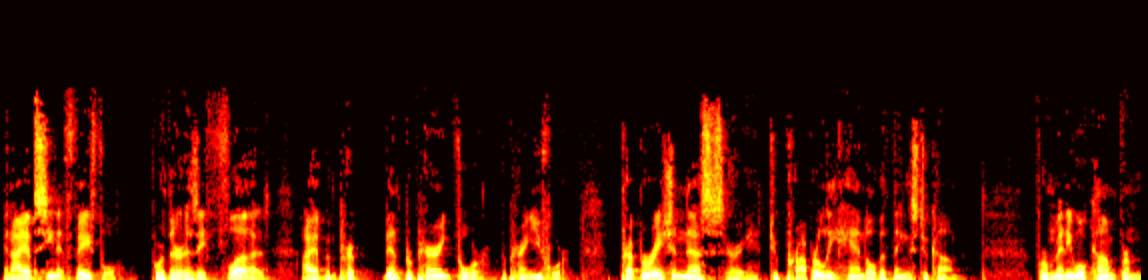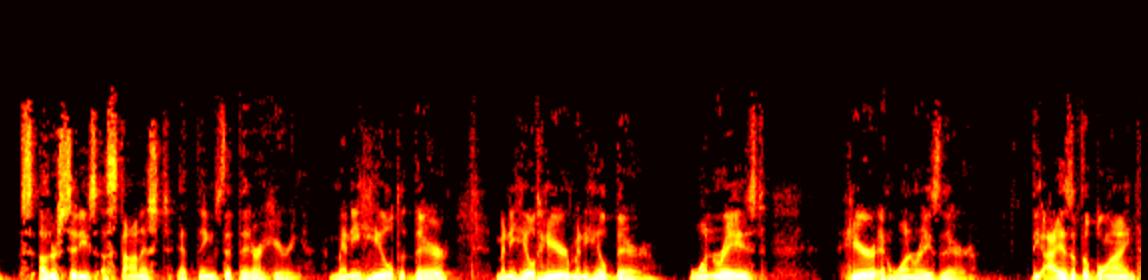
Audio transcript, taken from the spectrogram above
And I have seen it faithful, for there is a flood I have been, pre- been preparing for, preparing you for, preparation necessary to properly handle the things to come. For many will come from other cities astonished at things that they are hearing. Many healed there, many healed here, many healed there. One raised here and one raised there. The eyes of the blind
